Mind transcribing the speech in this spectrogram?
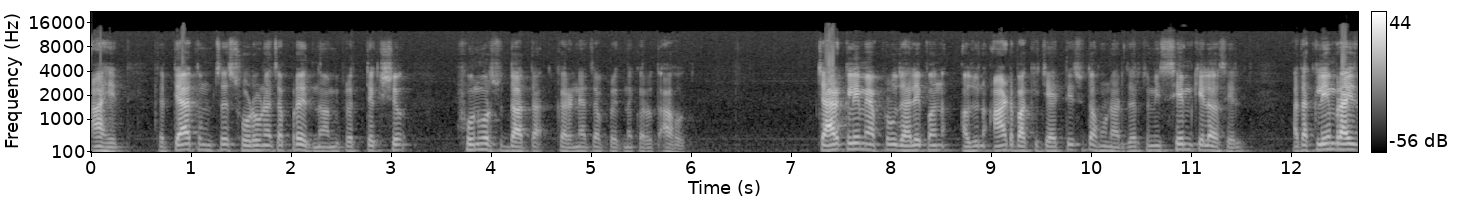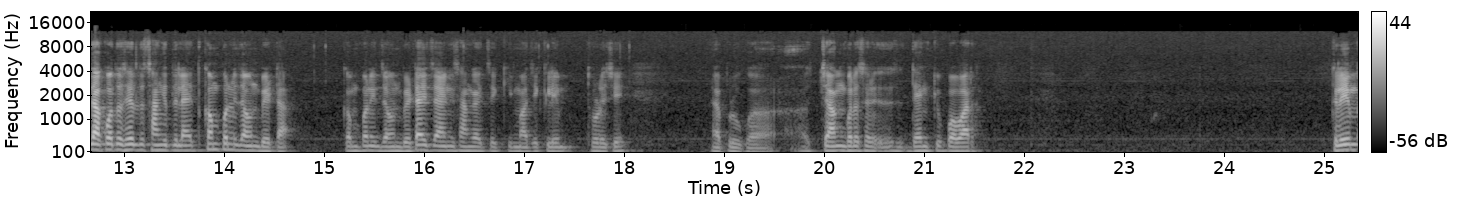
आहेत. तर त्या तुमचं सोडवण्याचा प्रयत्न आम्ही प्रत्यक्ष फोनवर सुद्धा आता करण्याचा प्रयत्न करत आहोत. चार क्लेम ॲप्रूव्ह झाले पण अजून आठ बाकीचे आहेत ते सुद्धा होणार. जर तुम्ही सेम केलं असेल आता क्लेम राईज दाखवत असेल तर सांगितलेलं आहेत कंपनी जाऊन भेटा. कंपनीत जाऊन भेटायचं आहे आणि सांगायचं की माझे क्लेम थोडेसे अप्रूव्ह चांग बरं sir thank you Pawar. Claim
